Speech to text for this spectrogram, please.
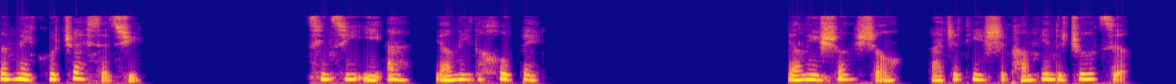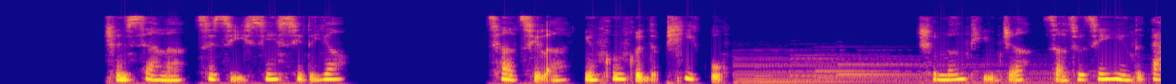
和内裤拽下去，轻轻一按杨丽的后背。杨丽双手拿着电视旁边的桌子，沉下了自己纤细的腰。翘起了圆滚滚的屁股，陈猛挺着早就坚硬的大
